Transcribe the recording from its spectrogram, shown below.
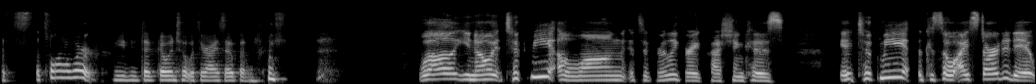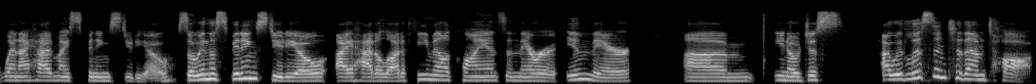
it's it's a lot of work. You need to go into it with your eyes open. well, you know, it took me a long. It's a really great question because it took me because so I started it when I had my spinning studio. So in the spinning studio, I had a lot of female clients, and they were in there. Um, you know, just I would listen to them talk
